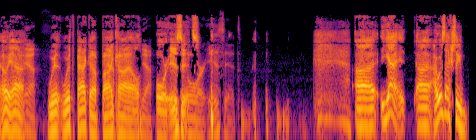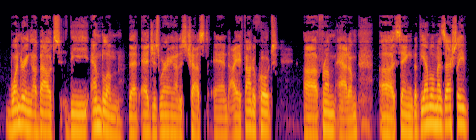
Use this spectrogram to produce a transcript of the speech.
Oh yeah, Yeah. with with backup by Yeah. Kyle. Yeah. or is it? Or is it? Uh, yeah, uh, I was actually wondering about the emblem that Edge is wearing on his chest, and I found a quote uh, from Adam uh, saying that the emblem is actually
